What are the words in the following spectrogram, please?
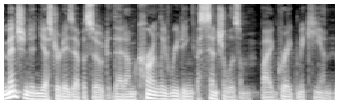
I mentioned in yesterday's episode that I'm currently reading Essentialism by Greg McKeown.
